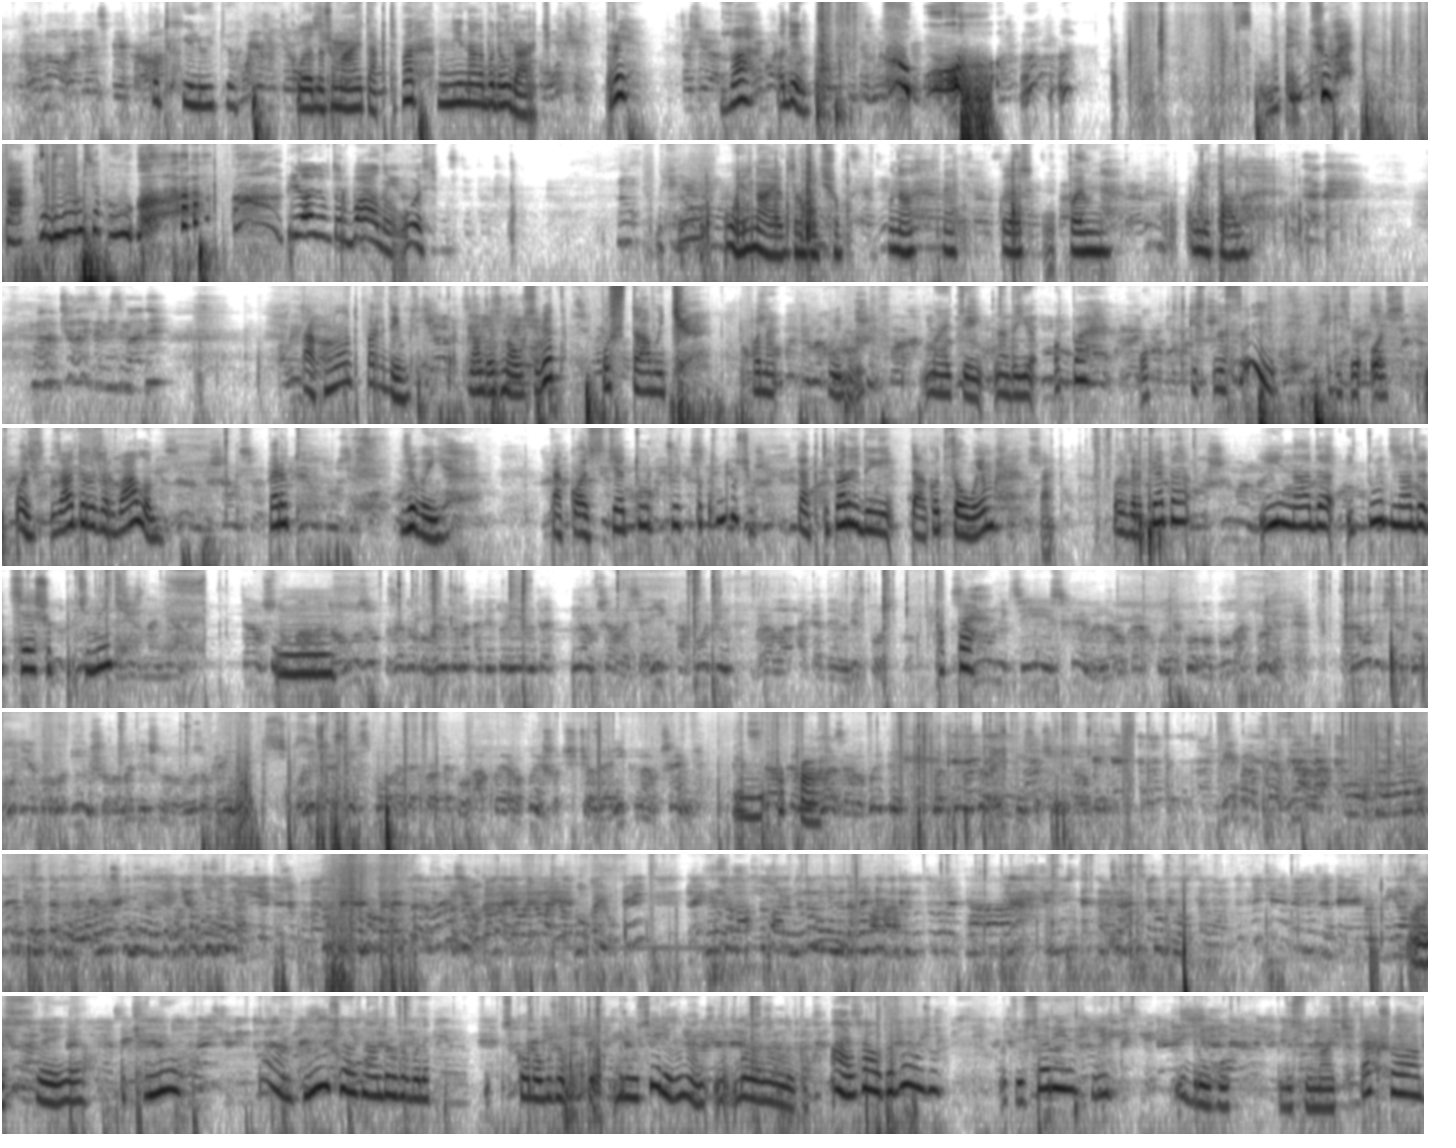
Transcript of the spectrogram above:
підхилюється. Коли я нажимаю так. Тепер мені треба буде ударити. Три, два, один. Так. Все, Виключив. Так, і дивимося. Реально вторвало. Ось. О, я знаю, як зробити, щоб воно не кудись певне політало. Вона вчилась замість мене. Так, ну тепер дивимося. Треба знову світ поставити. Вона видно. Цей надає опа. О, такий не сильний. Такий світ. Ось. Ось, завтра розорвало. Перед живий. Так, ось я тут чуть потолючу. Так, тепер ди. Так, отсовуємо. Так. Ось ракета. І надо, і тут надо це, щоб починити. Навчалася рік, а потім брала академвідпустку. Опа. Замовник цієї схеми, на руках у якого була довідка, переводився до будь-якого іншого медичного вузу країни. У нечесних спогадах про таку аферу пишуть, що за рік навчання підставка була могла заробити до півтори тисячі рублів. Ти про це знала. Я навіть про це не подумала. Вона ж ходила на підготовчі заняття. Я сама вступала, ніхто мені не допомагав. А, час. Ось я починив. Ну, зараз треба вже буде. Скоро вже буде другу серію, вона буде невелика. А, зразу вивожу оцю серію і, і другу буду знімати. Так що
